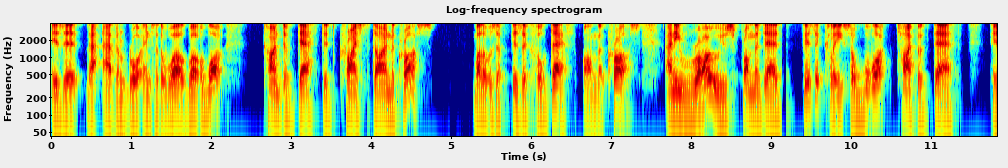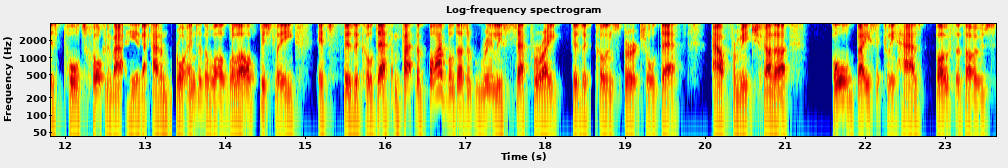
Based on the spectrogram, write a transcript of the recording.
is it that Adam brought into the world? Well, what kind of death did Christ die on the cross? Well, it was a physical death on the cross, and he rose from the dead physically. So, what type of death is Paul talking about here that Adam brought into the world? Well, obviously, it's physical death. In fact, the Bible doesn't really separate physical and spiritual death out from each other. Paul basically has both of those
